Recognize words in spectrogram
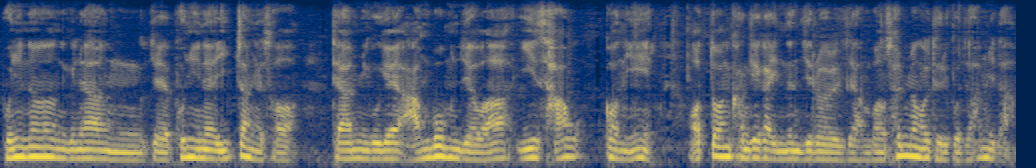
본인은 그냥 이제 본인의 입장에서 대한민국의 안보 문제와 이 사건이 어떤 관계가 있는지를 이제 한번 설명을 드리고자 합니다.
